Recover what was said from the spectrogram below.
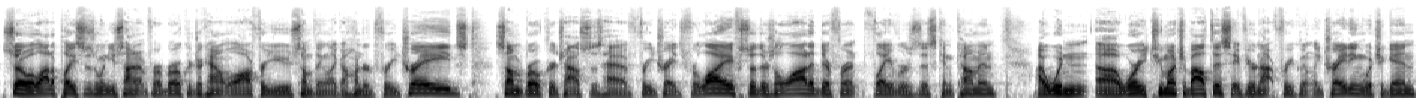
So a lot of places when you sign up for a brokerage account will offer you something like hundred free trades. Some brokerage houses have free trades for life. So there's a lot of different flavors this can come in. I wouldn't uh, worry too much about this if you're not frequently trading, which again,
